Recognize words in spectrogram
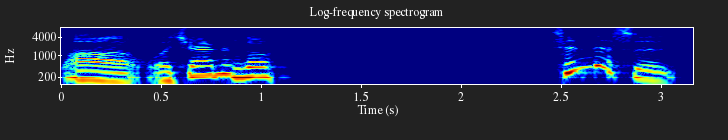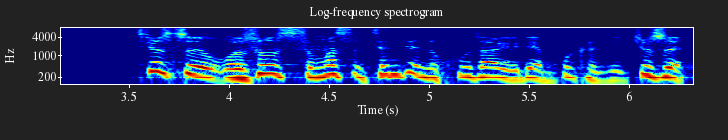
哇，我居然能够，真的是，就是我说什么是真正的呼召，有点不可思议，就是。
